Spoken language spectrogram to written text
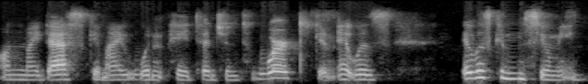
on my desk and I wouldn't pay attention to work and it was it was consuming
